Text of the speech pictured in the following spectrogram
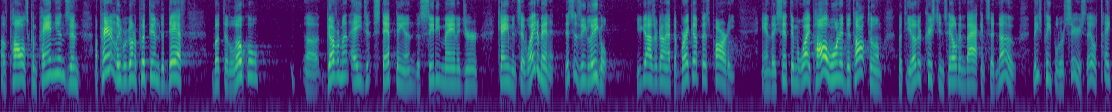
of Paul's companions and apparently were going to put them to death. But the local uh, government agent stepped in, the city manager came and said, Wait a minute, this is illegal. You guys are going to have to break up this party. And they sent them away. Paul wanted to talk to them, but the other Christians held him back and said, No, these people are serious. They'll take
